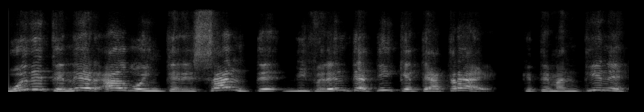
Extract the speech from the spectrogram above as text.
puede tener algo interesante, diferente a ti, que te atrae, que te mantiene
